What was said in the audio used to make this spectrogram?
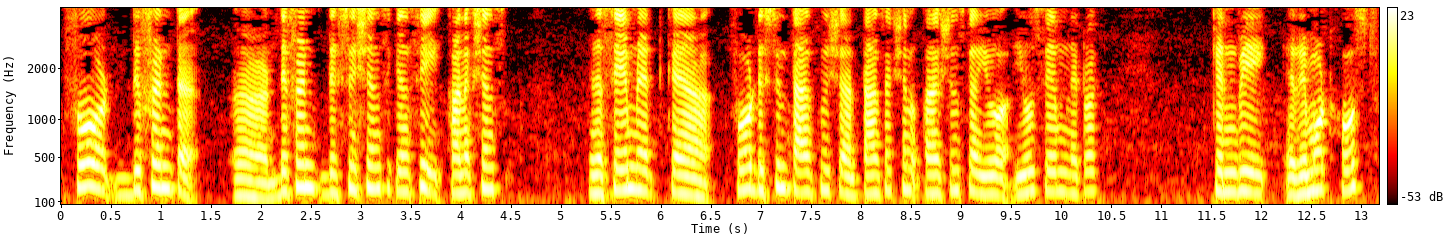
four different uh, different destinations. You can see connections in the same net. Uh, four distinct transmission transaction connections can use same network. Can be a remote host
